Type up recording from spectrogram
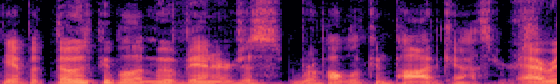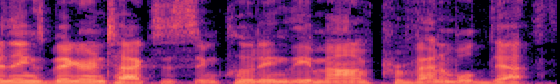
Yeah, but those people that moved in are just Republican podcasters. Everything's bigger in Texas, including the amount of preventable death.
